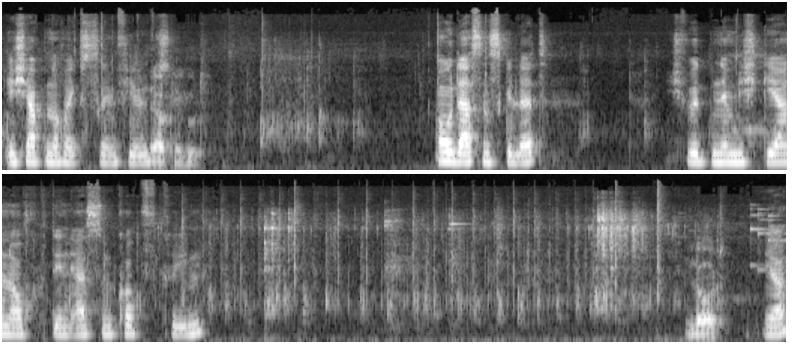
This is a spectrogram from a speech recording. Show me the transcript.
Ich habe noch extrem viel. Ja, okay, gut. Oh, da ist ein Skelett. Ich würde nämlich gern auch den ersten Kopf kriegen. Lord. Ja,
